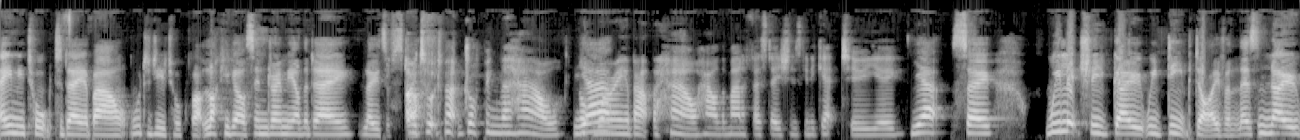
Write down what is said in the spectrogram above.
Amy talked today about what did you talk about? Lucky girl syndrome the other day. Loads of stuff. I talked about dropping the how, not Yeah. worrying about the how, how the manifestation is going to get to you. Yeah. So we literally go, we deep dive, and there's no,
